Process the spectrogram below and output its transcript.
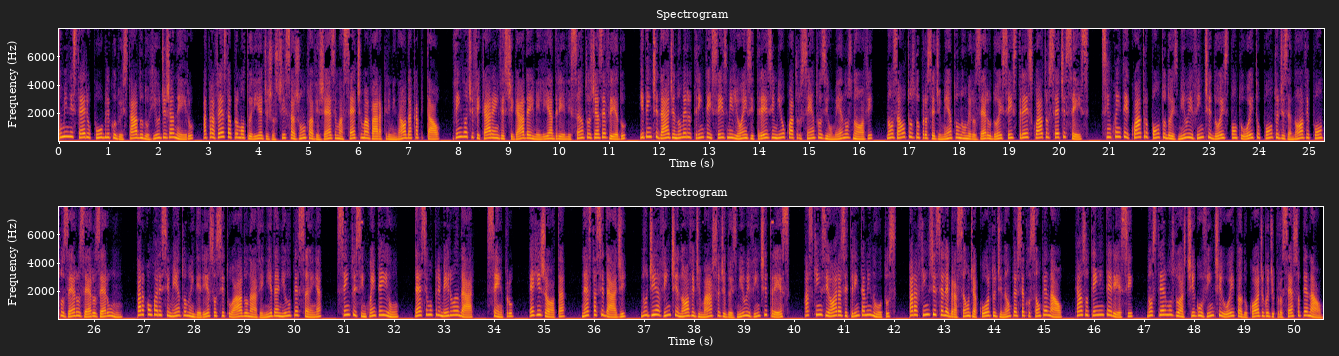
O Ministério Público do Estado do Rio de Janeiro, através da Promotoria de Justiça junto à 27ª Vara Criminal da Capital, vem notificar a investigada Emeli Adriele Santos de Azevedo, identidade número 36.013.401-9, nos autos do procedimento número 02633476, 54.2022.8.19.0001 para comparecimento no endereço situado na Avenida Nilo Peçanha, 151, 11º andar, Centro, RJ, nesta cidade, no dia 29 de março de 2023, às 15 horas e 30 minutos, para fins de celebração de acordo de não persecução penal, caso tenha interesse, nos termos do artigo 28A do Código de Processo Penal.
